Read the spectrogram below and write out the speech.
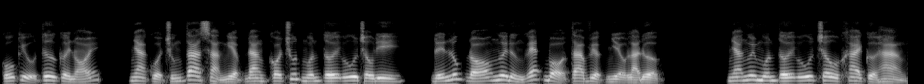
Cố Cửu Tư cười nói, nhà của chúng ta sản nghiệp đang có chút muốn tới U Châu đi, đến lúc đó ngươi đừng ghét bỏ ta việc nhiều là được. Nhà ngươi muốn tới U Châu khai cửa hàng.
